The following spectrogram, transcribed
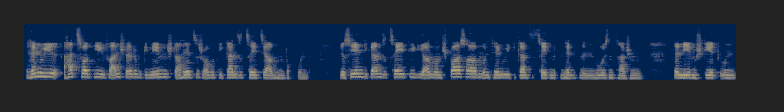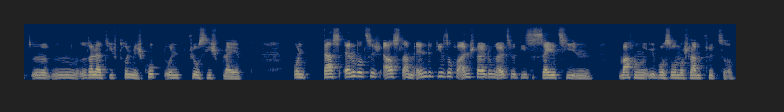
Henry hat zwar die Veranstaltung genehmigt, er hält sich aber die ganze Zeit sehr im Hintergrund. Wir sehen die ganze Zeit, wie die anderen Spaß haben und Henry die ganze Zeit mit den Händen in den Hosentaschen daneben steht und äh, relativ grimmig guckt und für sich bleibt. Und das ändert sich erst am Ende dieser Veranstaltung, als wir dieses Seilziehen machen über so einer Schlammpfütze.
